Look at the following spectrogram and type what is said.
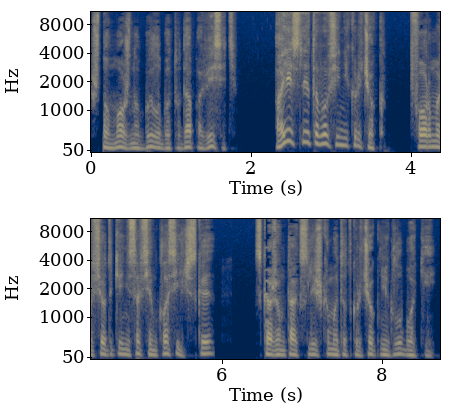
что можно было бы туда повесить. А если это вовсе не крючок? Форма все-таки не совсем классическая. Скажем так, слишком этот крючок неглубокий.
